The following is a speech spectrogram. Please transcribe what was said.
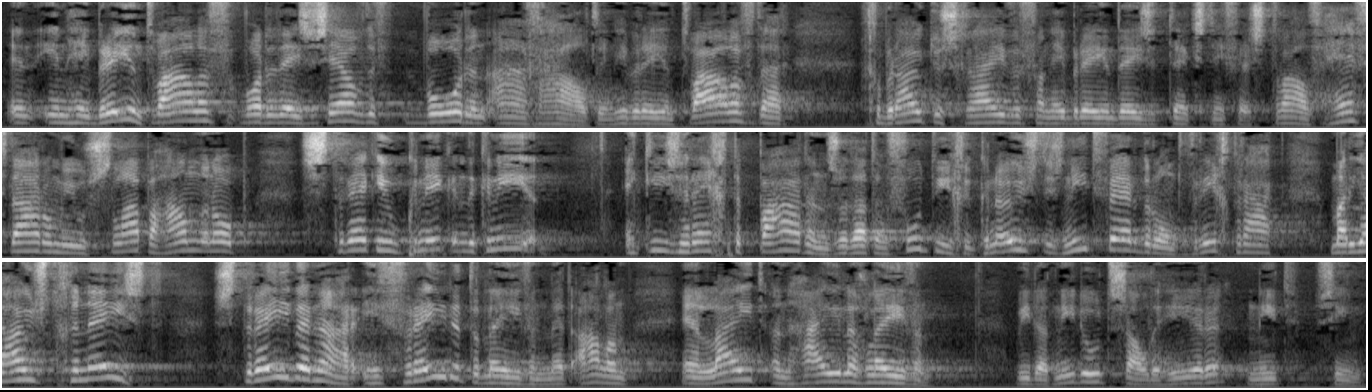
En in Hebreeën 12 worden dezezelfde woorden aangehaald. In Hebreeën 12, daar gebruikt de schrijver van Hebreeën deze tekst in vers 12. Hef daarom uw slappe handen op, strek uw knikkende knieën. En kies rechte paden, zodat een voet die gekneusd is niet verder ontwricht raakt, maar juist geneest. Streef ernaar in vrede te leven met allen en leid een heilig leven. Wie dat niet doet, zal de Heere niet zien.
